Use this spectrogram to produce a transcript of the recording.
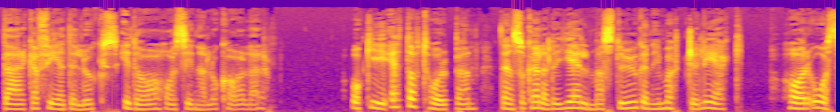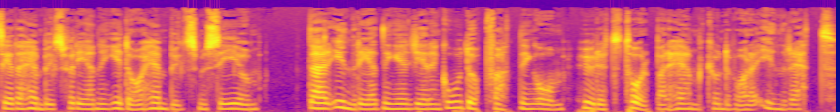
där Café Deluxe idag har sina lokaler. Och i ett av torpen, den så kallade Hjälmastugan i Mörtelek, har Åseda hembygdsförening idag hembygdsmuseum där inredningen ger en god uppfattning om hur ett torparhem kunde vara inrett.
